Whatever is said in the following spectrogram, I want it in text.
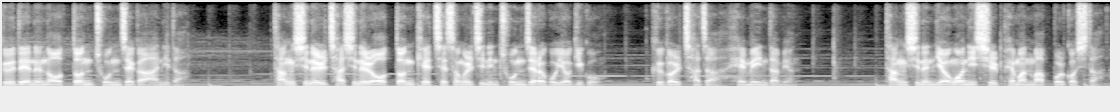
그대는 어떤 존재가 아니다. 당신을 자신을 어떤 개체성을 지닌 존재라고 여기고 그걸 찾아 헤매인다면 당신은 영원히 실패만 맛볼 것이다.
